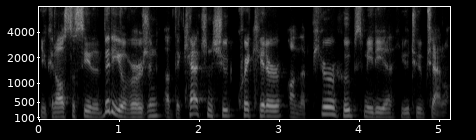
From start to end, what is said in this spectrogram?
You can also see the video version of the Catch and Shoot Quick Hitter on the Pure Hoops Media YouTube channel.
